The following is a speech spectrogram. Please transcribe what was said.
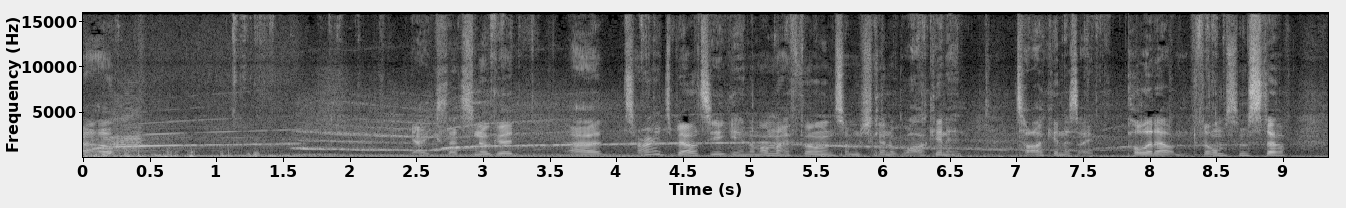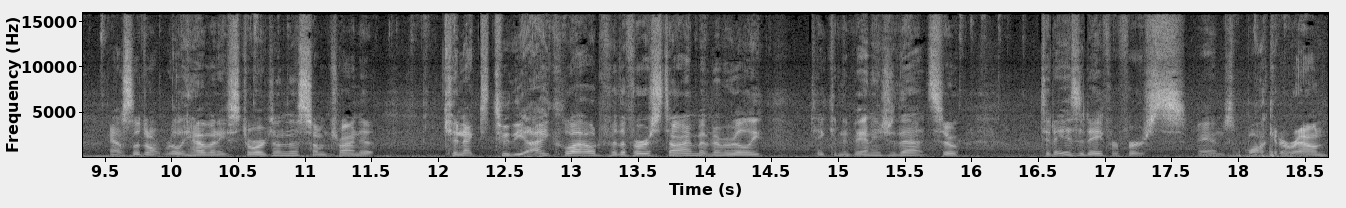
Uh-oh. Yikes, that's no good. Uh, sorry it's bouncy again. I'm on my phone, so I'm just kind of walking and talking as I pull it out and film some stuff. I also don't really have any storage on this, so I'm trying to connect to the iCloud for the first time. I've never really taken advantage of that. So today is a day for firsts, and just walking around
